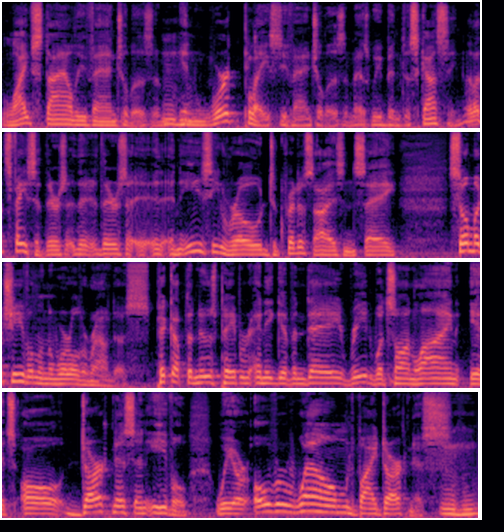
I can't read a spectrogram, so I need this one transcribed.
lifestyle evangelism, mm-hmm. in workplace evangelism, as we've been discussing. Well, let's face it, there's, there, there's a, an easy road to criticize and say, so much evil in the world around us. Pick up the newspaper any given day, read what's online. It's all darkness and evil. We are overwhelmed by darkness. Mm-hmm.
